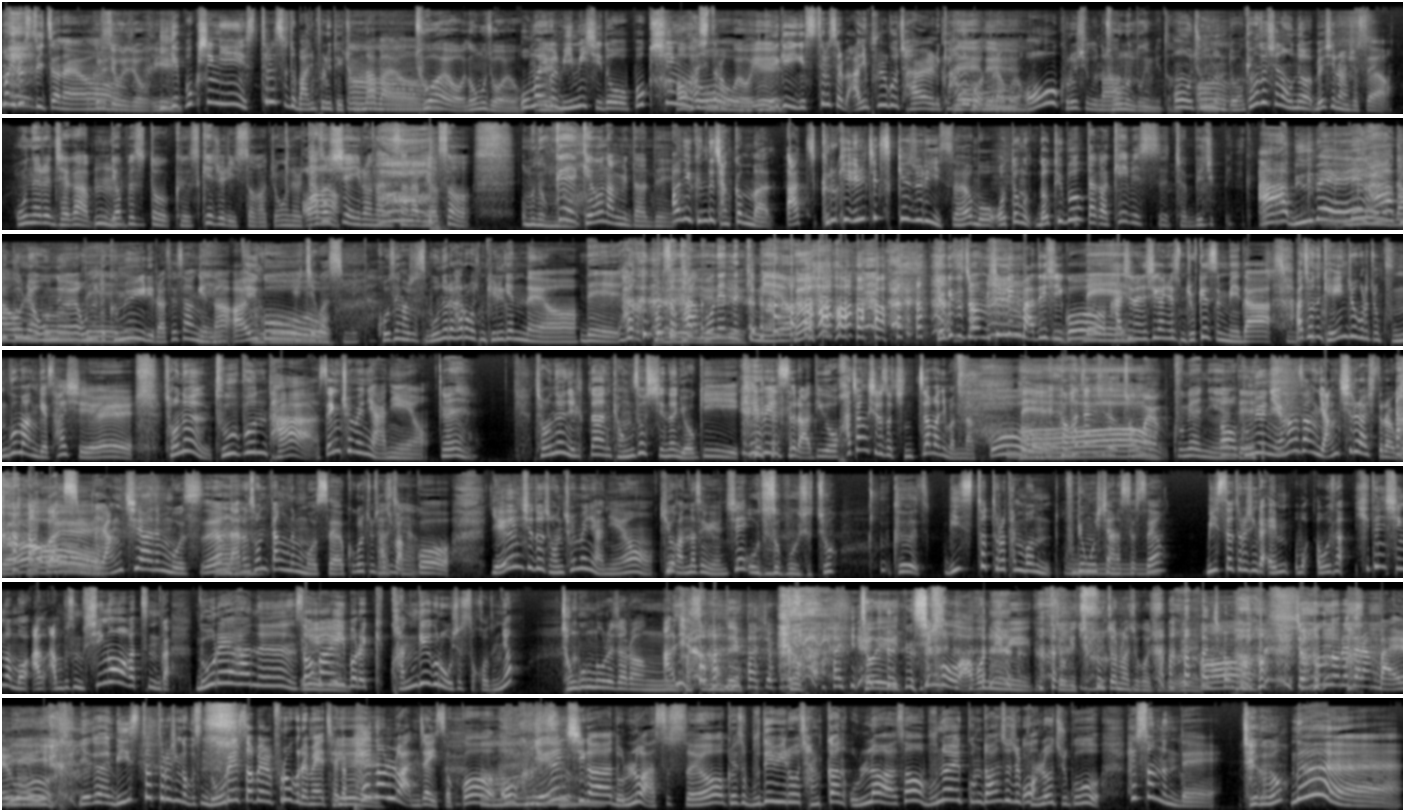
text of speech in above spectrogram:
막 이럴 수도 있잖아요. 그러죠, 그러죠. 예. 이게 복싱이 스트레스도 많이 풀리고 되게 좋나 봐요. 좋아요, 너무 좋아요. 오마이걸 예. 미미 씨도 복싱으로 어, 하시더라고요. 예. 되게 이게 스트레스를 많이 풀고 잘 이렇게 하는 네, 것 같더라고요. 네. 어, 그러시구나. 좋은 운동입니다. 어, 좋은 어. 운동. 경서 씨는 오늘 몇 시에 일어나셨어요? 오늘은 제가 음. 옆에서 또 그 스케줄이 있어가지고 오늘 아. 5시에 일어날 사람이어서 어머나, 어머나. 꽤 개운합니다. 네. 아니, 근데 잠깐만. 아, 그렇게 일찍 스케줄이 있어요? 뭐 어떤 거, 너튜브? 이따가 KBS 저 뮤직뱅크 아, 뮤뱅. 네, 아, 그렇군요. 나오려고. 오늘 오늘도 네. 금요일이라 세상에나. 네. 아이고. 일찍 왔습니다. 고생하셨습니다. 오늘의 하루가 좀 길겠네요. 네, 하루 벌써 다 예, 보낸 예. 느낌이에요. 여기서 좀 힐링 받으시고 네. 가시는 시간이었으면 좋겠습니다. 아, 저는 개인적으로 좀 궁금한 게 사실 저는 두 분 다 생초면이 아니에요. 네. 저는 일단 경서 씨는 여기 KBS 라디오 화장실에서 진짜 많이 만났고 네. 아. 화장실에서 정말 구면이에요. 어, 네. 구면이 항상 양치를 하시더라고요. 맞습니다. 양치하는 모습, 아. 나는 손 닦는 모습, 그걸 좀 자주 맞아요. 봤고, 예은 씨도 전 초면이 아니에요. 기억 안 나세요, 예은 씨? 어디서 보셨죠? 그 미스터 트롯 한번 구경 오시지 않았었어요? 미스터 트롯인가 엠 뭐, 무슨 히든 싱어 뭐 아, 아, 무슨 싱어 같은 가 노래하는 서바이벌의 관객으로 오셨었거든요. 전국 노래자랑 아니, 갔었는데 아니야, 저- 아니, 저희 친구 아버님이 저기 출전하셔가지고 예. 전국 노래자랑 말고 예, 예, 전에 미스터 트롯인가 무슨 노래 서바이벌 프로그램에 제가 예. 패널로 앉아 있었고 예은 씨가 놀러 왔었어요. 그래서 무대 위로 잠깐 올라와서 문어의 꿈도 한 소절 불러주고 했었는데 제가요? 네.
